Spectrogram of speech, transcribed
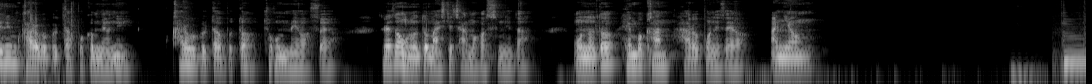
기름 가루불불닭 볶음면이 가루불불닭부터 조금 매웠어요. 그래서 오늘도 맛있게 잘 먹었습니다. 오늘도 행복한 하루 보내세요. 안녕. thank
